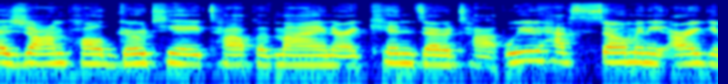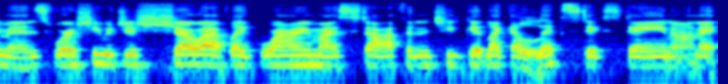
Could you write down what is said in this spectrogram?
a Jean Paul Gaultier top of mine or a Kenzo top. We would have so many arguments where she would just show up like wearing my stuff and she'd get like a lipstick stain on it.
